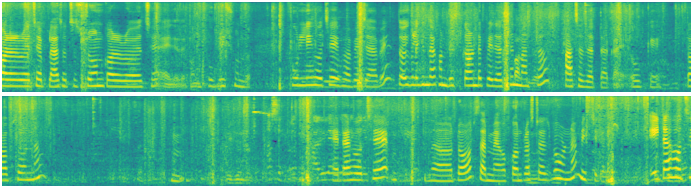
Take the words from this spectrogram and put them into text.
করা রয়েছে প্লাস হচ্ছে স্টোন করা রয়েছে। এই যে দেখুন খুবই সুন্দর। ফুললি হচ্ছে এভাবে যাবে। তো এগুলো কিন্তু এখন ডিসকাউন্টে পেয়ে যাচ্ছেন মাত্র পাঁচ হাজার টাকায়। ওকে টপস ওর না হুম। এটা হচ্ছে টপস আর কন্ট্রাস্ট আসবে ওর না মিষ্টি কালার এইটা হচ্ছে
